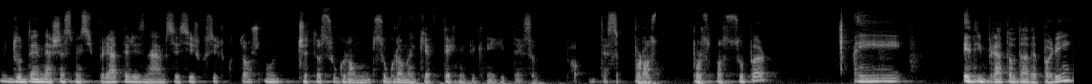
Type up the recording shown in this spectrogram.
до ден днешен сме си приятели, знаем се всичко, всичко точно, чета с, огром, с огромен кеф техните книги, те са, те са просто, просто, просто супер. И един приятел даде пари,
